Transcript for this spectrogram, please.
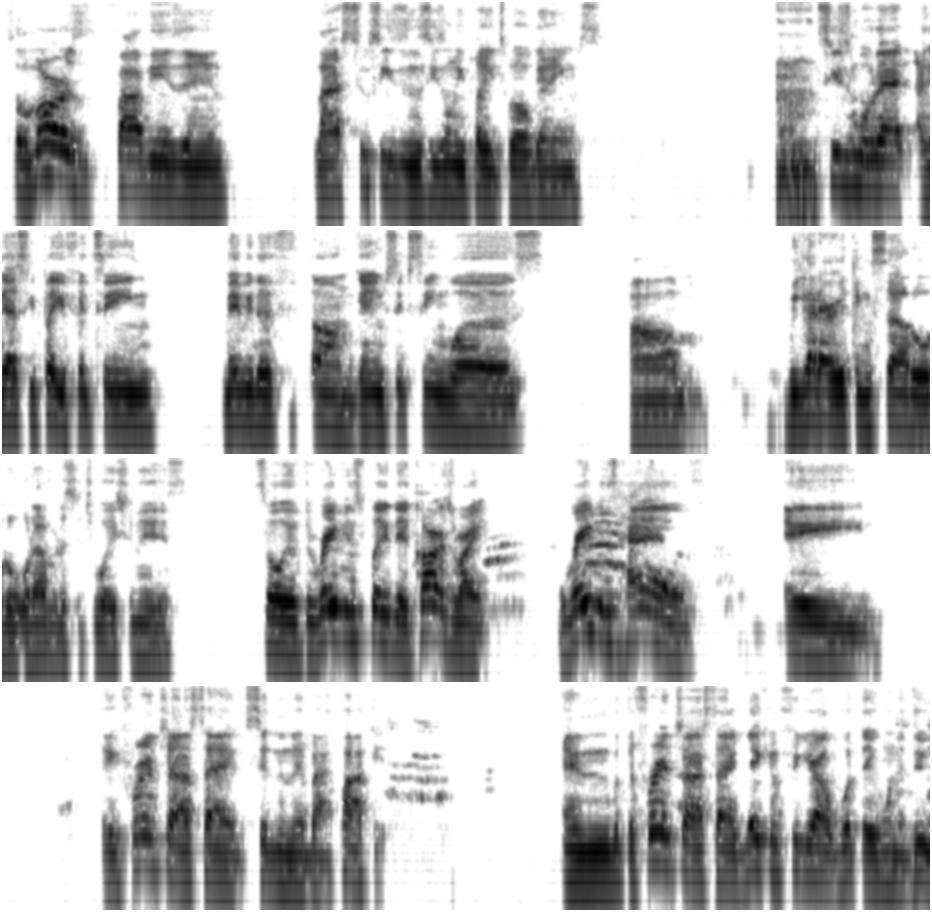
So Lamar is five years in. Last two seasons, he's only played 12 games. Season before that, I guess he played 15. Maybe the um, game 16 was um, we got everything settled or whatever the situation is. So if the Ravens played their cards right, the Ravens have a a franchise tag sitting in their back pocket. And with the franchise tag, they can figure out what they want to do.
